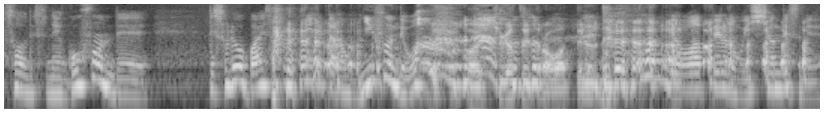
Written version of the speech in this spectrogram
そうですね。5分ででそれを倍速で聞いてたらもう2分で終わ あ気が付いたら終わってるんでっ2分で終わってるのも一瞬ですね。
